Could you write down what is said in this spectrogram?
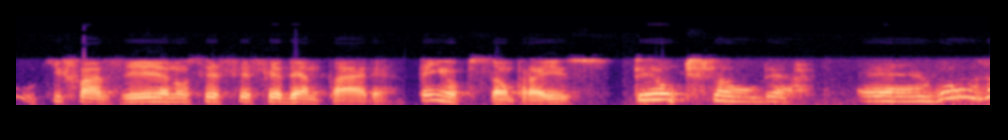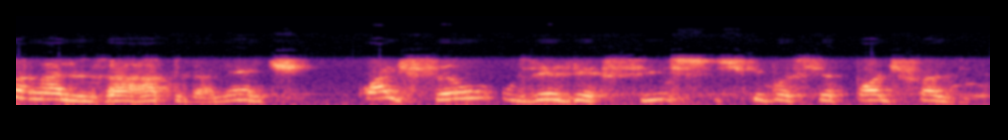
o que fazer a não ser ser sedentária. Tem opção para isso? Tem opção, Humberto. É, vamos analisar rapidamente quais são os exercícios que você pode fazer.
